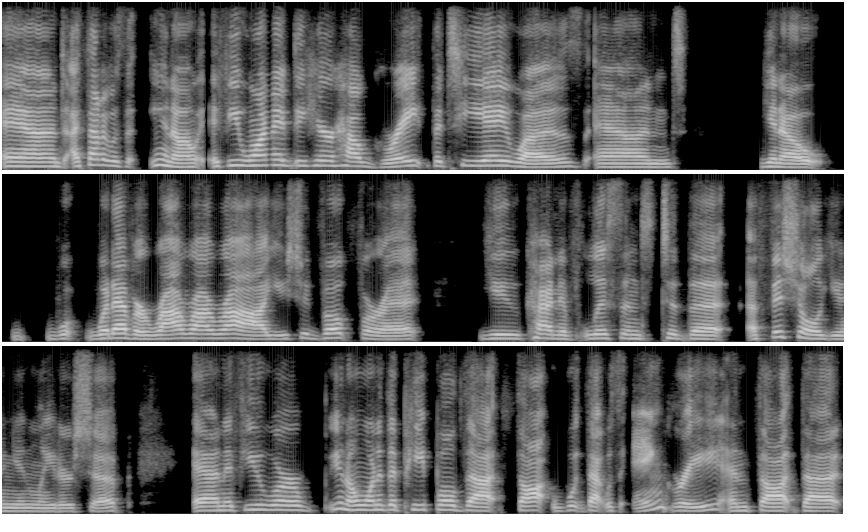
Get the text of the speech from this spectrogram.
And I thought it was, you know, if you wanted to hear how great the TA was and, you know, whatever, rah, rah, rah, you should vote for it. You kind of listened to the official union leadership. And if you were, you know, one of the people that thought that was angry and thought that,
